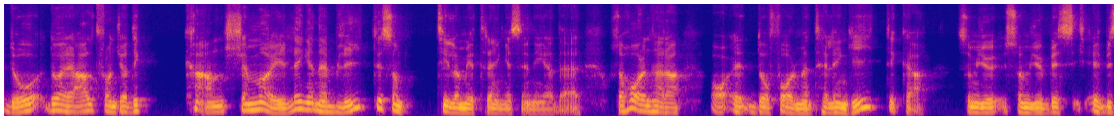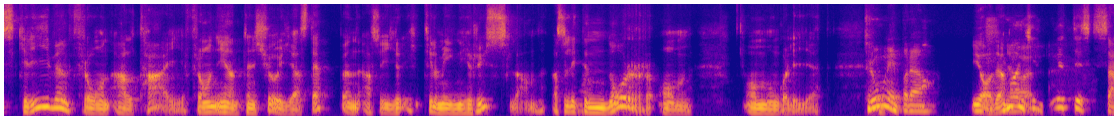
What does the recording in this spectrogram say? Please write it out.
då, då är det allt från, ja det kanske möjligen är Blyti som till och med tränger sig ner där. Så har den här då formen telengitica som ju, som ju är beskriven från Altaj, från egentligen Tjujasteppen, alltså i, till och med in i Ryssland, alltså lite norr om, om Mongoliet. Tror ni på det? Ja, det har man genetiskt äh,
